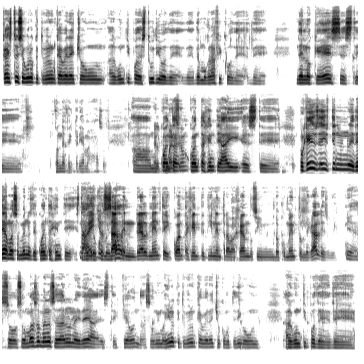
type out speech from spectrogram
casi estoy seguro que tuvieron que haber hecho un, algún tipo de estudio de, de demográfico de, de, de lo que es este ¿Dónde afectaría más? o? Um, ¿El ¿cuánta, comercio? ¿Cuánta gente hay? Este, porque ellos, ellos tienen una idea más o menos de cuánta gente está No, ellos saben realmente cuánta gente tienen trabajando sin documentos legales, güey. Yeah, so, so más o menos se dan una idea, este, qué onda. So, me imagino que tuvieron que haber hecho, como te digo, un algún tipo de, de-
